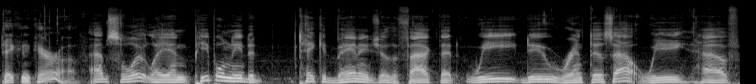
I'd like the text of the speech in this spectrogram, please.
taken care of. Absolutely. And people need to take advantage of the fact that we do rent this out. We have,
